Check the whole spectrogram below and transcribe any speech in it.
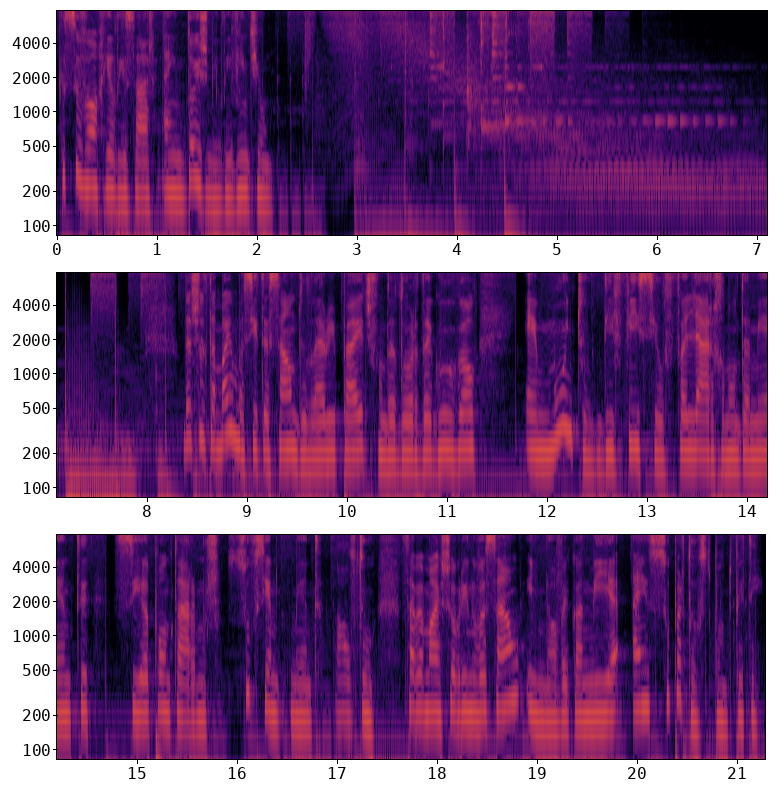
que se vão realizar em 2021. Deixo-lhe também uma citação de Larry Page, fundador da Google. É muito difícil falhar redondamente se apontarmos suficientemente alto. Saiba mais sobre inovação e nova economia em supertoast.pt.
